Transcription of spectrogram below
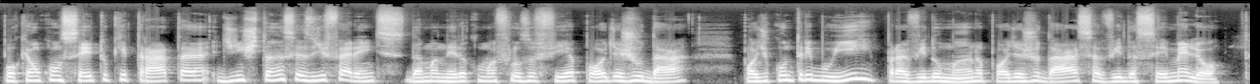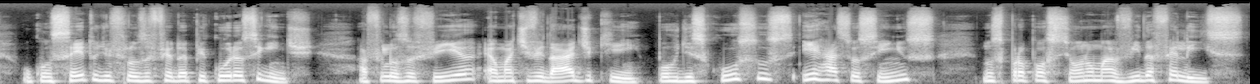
porque é um conceito que trata de instâncias diferentes da maneira como a filosofia pode ajudar, pode contribuir para a vida humana, pode ajudar essa vida a ser melhor. O conceito de filosofia do Epicuro é o seguinte: a filosofia é uma atividade que, por discursos e raciocínios, nos proporciona uma vida feliz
